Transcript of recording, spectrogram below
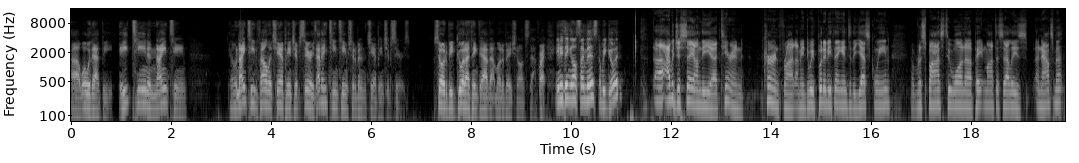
uh, what would that be, eighteen and nineteen. You know, 19 fell in the championship series. That 18 team should have been in the championship series. So it'd be good, I think, to have that motivation on staff. All right. Anything else I missed? Are we good? Uh, I would just say on the uh, Taryn Kern front, I mean, do we put anything into the Yes Queen response to one uh, Paytn Monticelli's announcement?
